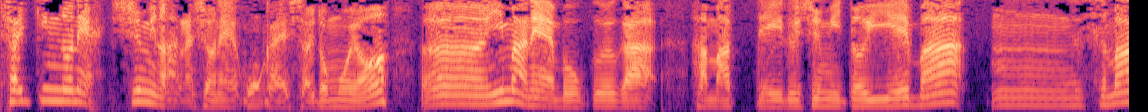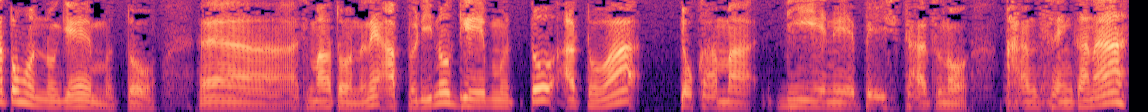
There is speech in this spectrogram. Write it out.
最近のね、趣味の話をね、今回したいと思うよ。うん、今ね、僕がハマっている趣味といえば、うん、スマートフォンのゲームと、スマートフォンのね、アプリのゲームと、あとは、横浜 DNA ベイスターズの観戦かな。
